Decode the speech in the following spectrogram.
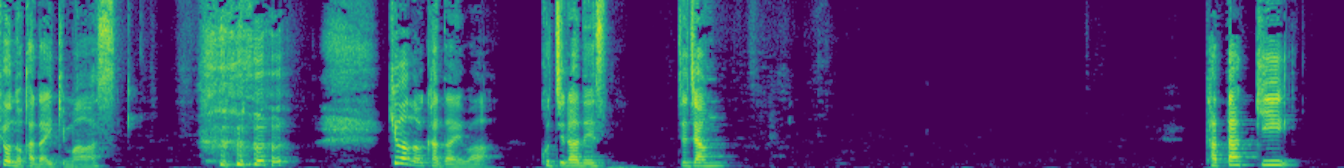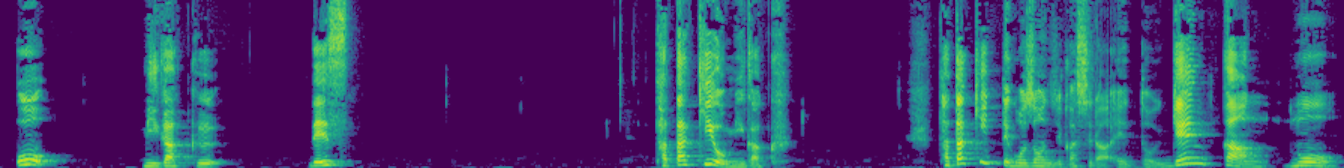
今日の課題いきます。今日の課題はこちらです。じゃじゃん。叩きを磨くです。叩きを磨く。叩きってご存知かしら？えっ、と、玄関の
